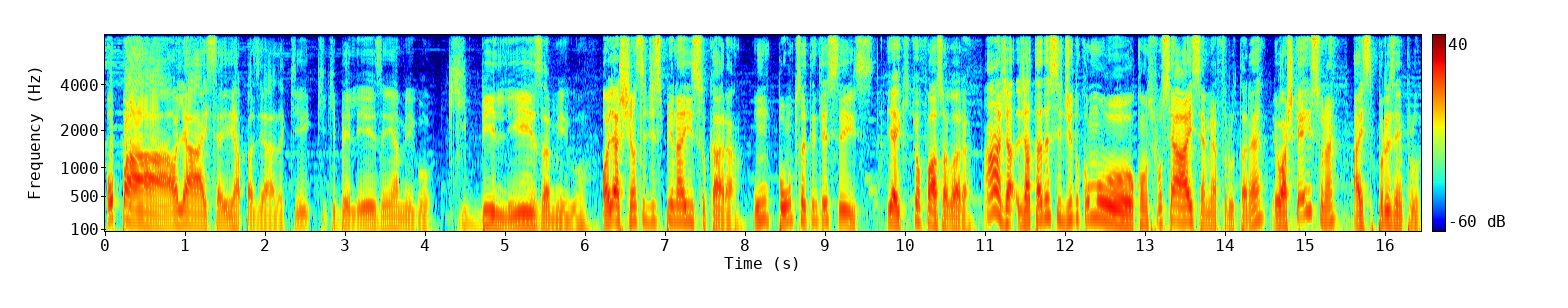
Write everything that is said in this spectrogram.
Opa! Olha isso aí, rapaziada. Que, que, que beleza, hein, amigo? Que beleza, amigo. Olha a chance de espinar isso, cara. 1.76. E aí, o que, que eu faço agora? Ah, já, já tá decidido como, como se fosse a Ice a minha fruta, né? Eu acho que é isso, né? Ice, por exemplo,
